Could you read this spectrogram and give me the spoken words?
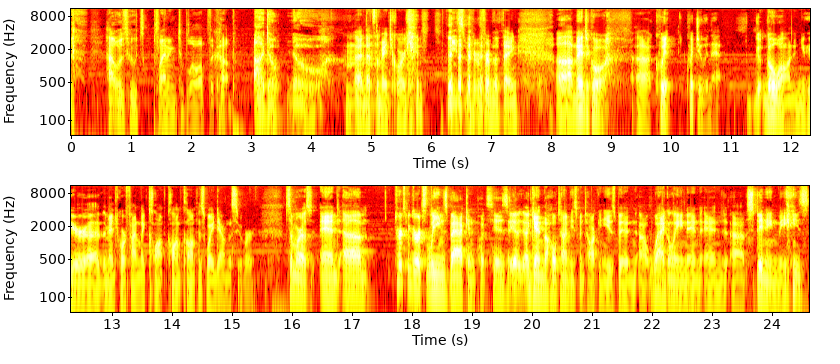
is how is Hoots planning to blow up the cup? I don't know. And that's the Manticore again. From the thing. Uh, Manticore, uh, quit, quit doing that. G- go on, and you hear uh, the Manticore finally clomp, clomp, clomp his way down the sewer, somewhere else. And um, Turts McGurts leans back and puts his uh, again. The whole time he's been talking, he's been uh, waggling and and uh, spinning these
